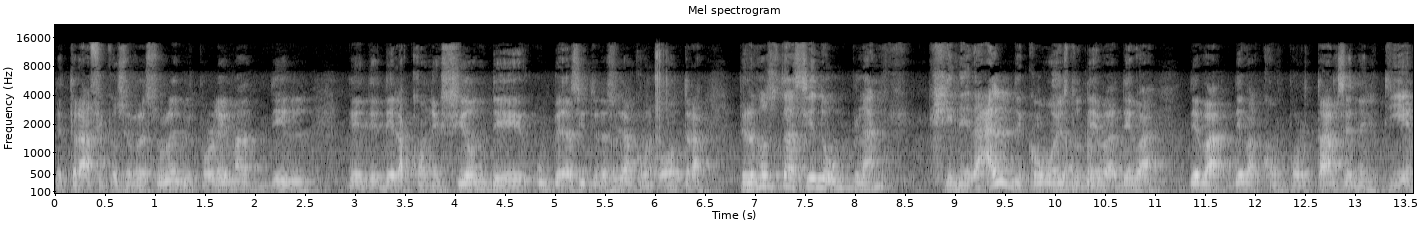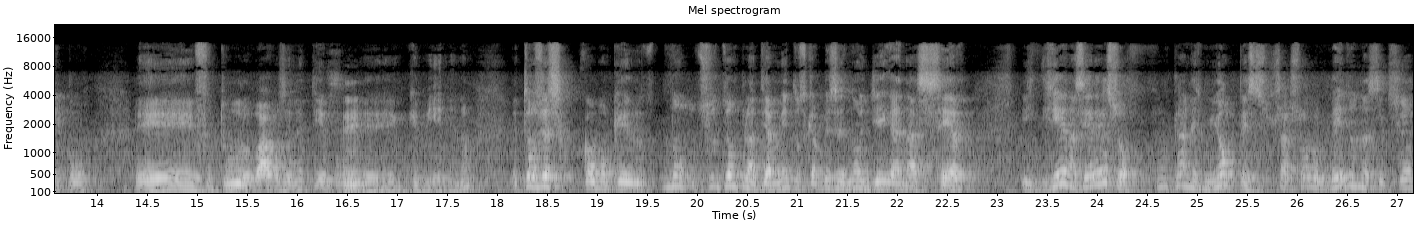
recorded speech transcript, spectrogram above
de tráfico, se resuelve el problema del- de, de- de la conexión de un pedacito de la ciudad con otra, pero no se está haciendo un plan general de cómo esto deba, deba, deba, deba comportarse en el tiempo eh, futuro, vamos, en el tiempo Sí. eh, eh, que viene, ¿no? Entonces, como que no, son planteamientos que a veces no llegan a ser, y llegan a ser eso, son planes miopes, o sea, solo ven una sección,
